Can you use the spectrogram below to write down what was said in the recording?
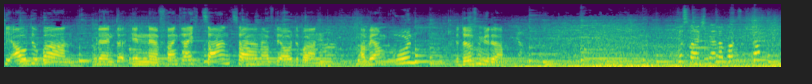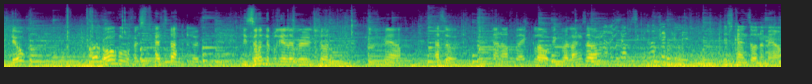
Die Autobahn. Oder in, in äh, Frankreich zahlen, zahlen auf die Autobahn. Aber wir haben grün, wir dürfen wieder. Das war ein schneller Boxenstopp. Jo. Oh, was fällt da drin? Die Sonnenbrille will schon nicht mehr. Also, kann auch weg, glaube ich, weil langsam Ja, ich habe sie gerade weggelegt. ist keine Sonne mehr.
